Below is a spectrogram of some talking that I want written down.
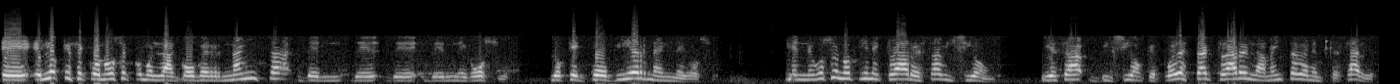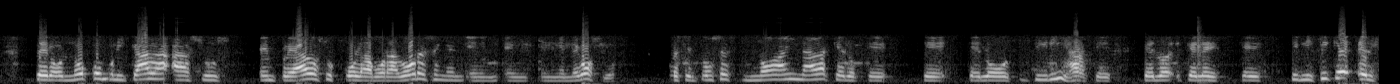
eh, es lo que se conoce como la gobernanza del, del negocio, lo que gobierna el negocio. Si el negocio no tiene claro esa visión y esa visión que puede estar clara en la mente del empresario, pero no comunicada a sus empleados, sus colaboradores en el, en, el negocio, pues entonces no hay nada que lo que, que, lo dirija, que, que, lo, que, le, que signifique el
